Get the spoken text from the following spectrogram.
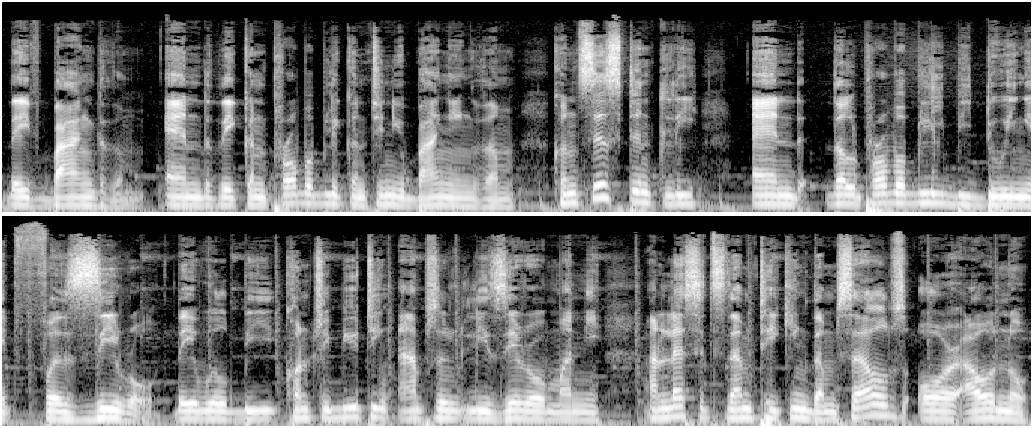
they've banged them. And they can probably continue banging them consistently and they'll probably be doing it for zero. They will be contributing absolutely zero money unless it's them taking themselves or I don't know,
